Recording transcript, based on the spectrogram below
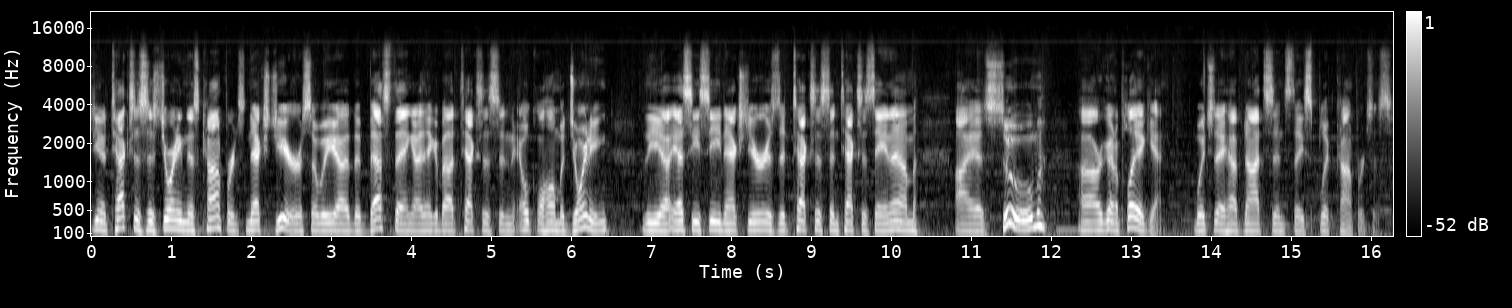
you know, Texas is joining this conference next year. So we uh, the best thing I think about Texas and Oklahoma joining the uh, SEC next year is that Texas and Texas A&M, I assume, uh, are going to play again, which they have not since they split conferences.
